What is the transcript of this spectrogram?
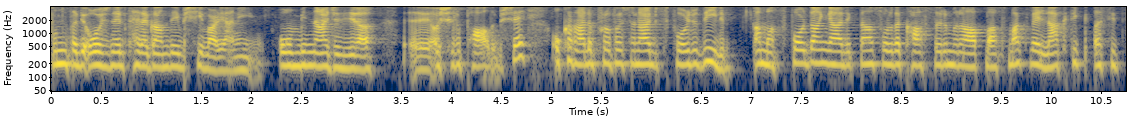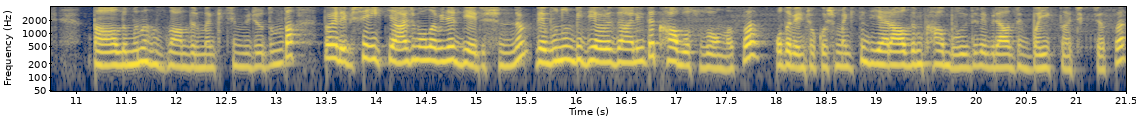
bunun tabii orijinali Telegan diye bir şey var. Yani on binlerce lira e, aşırı pahalı bir şey. O kadar da profesyonel bir sporcu değilim. Ama spordan geldikten sonra da kaslarımı rahatlatmak ve laktik asit dağılımını hızlandırmak için vücudumda böyle bir şeye ihtiyacım olabilir diye düşündüm. Ve bunun bir diğer özelliği de kablosuz olması. O da benim çok hoşuma gitti. Diğer aldığım kabloluydu ve birazcık bayıktı açıkçası.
